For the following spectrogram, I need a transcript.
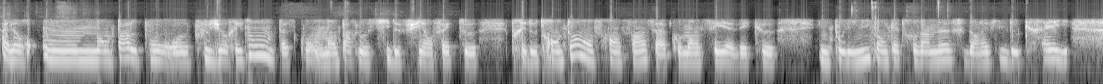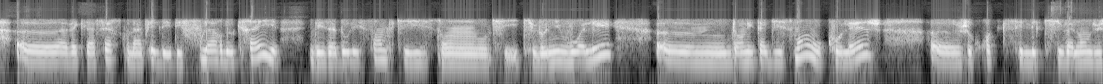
Alors, on en parle pour euh, plusieurs raisons, parce qu'on en parle aussi depuis en fait euh, près de 30 ans en France. Hein. Ça a commencé avec euh, une polémique en 89 dans la ville de Creil, euh, avec l'affaire ce qu'on a appelé des, des, foulards de Creil, des adolescentes qui sont qui, qui venaient voiler euh, dans l'établissement au collège. Euh, je crois que c'est l'équivalent du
